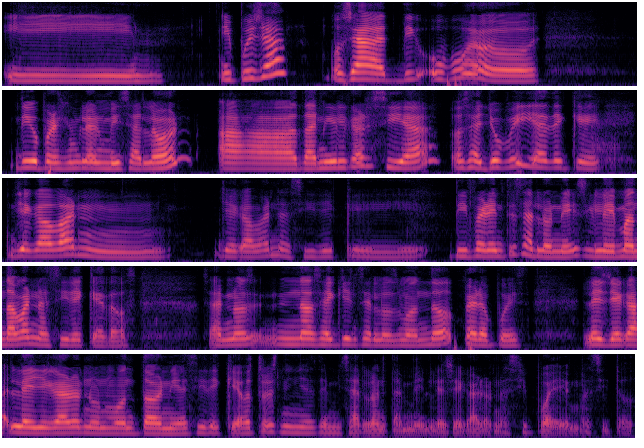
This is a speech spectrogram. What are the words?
y, y pues ya, o sea, hubo, digo, por ejemplo, en mi salón, a Daniel García, o sea, yo veía de que llegaban, llegaban así de que diferentes salones y le mandaban así de que dos. O sea, no, no sé quién se los mandó, pero pues les llega, le llegaron un montón y así de que otros niños de mi salón también les llegaron así poemas y todo.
